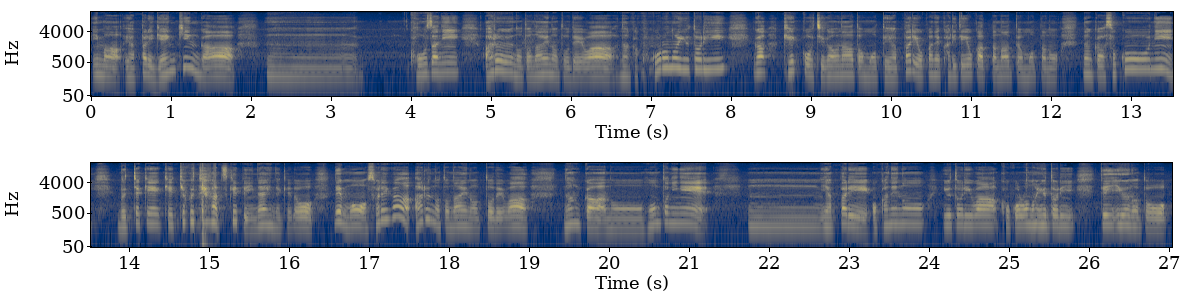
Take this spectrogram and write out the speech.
今やっぱり現金がうーん。口座にあるのとないのとではなんか心のゆとりが結構違うなと思ってやっぱりお金借りてよかったなって思ったの。なんかそこにぶっちゃけ結局手はつけていないんだけどでもそれがあるのとないのとではなんかあの本当にねうーんやっぱりお金のゆとりは心のゆとりっていうのと、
